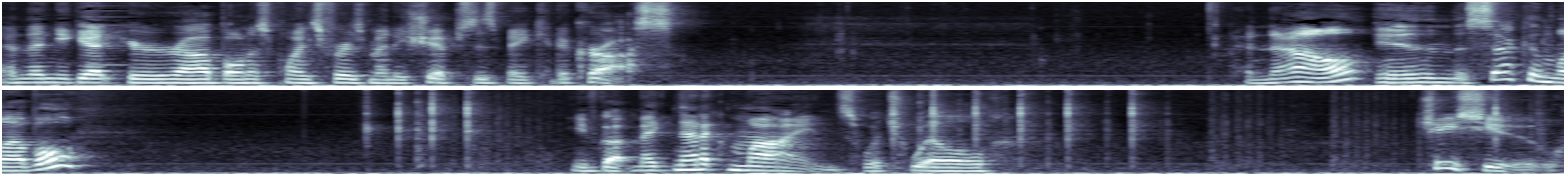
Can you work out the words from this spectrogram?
and then you get your uh, bonus points for as many ships as make it across. And now, in the second level, you've got magnetic mines, which will chase you.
